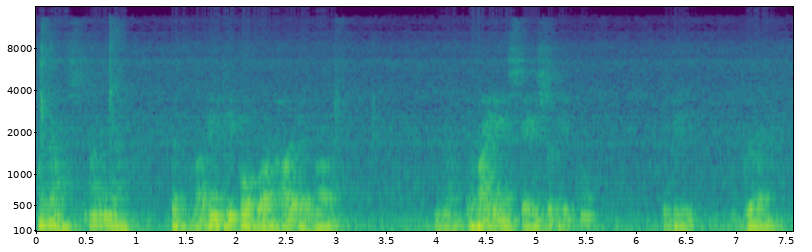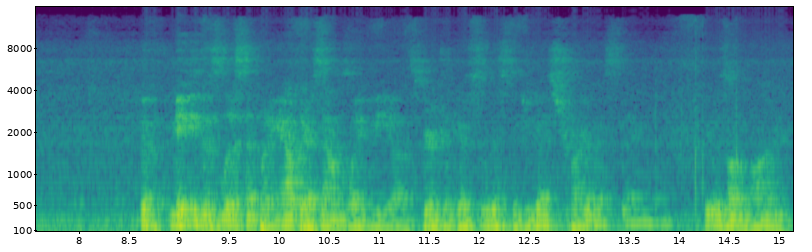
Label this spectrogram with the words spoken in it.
what else? I don't know. Like loving people who are hard to love. You know, providing a space for people to be, to grow. If maybe this list I'm putting out there sounds like the uh, spiritual gifts list. Did you guys try this thing? It was online.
